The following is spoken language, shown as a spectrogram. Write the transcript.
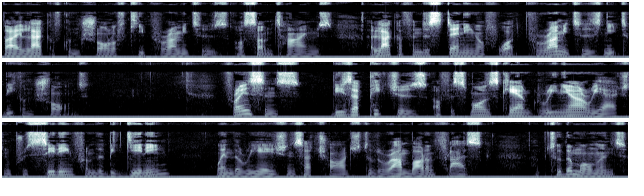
by lack of control of key parameters or sometimes a lack of understanding of what parameters need to be controlled. For instance, these are pictures of a small-scale Grignard reaction proceeding from the beginning when the reagents are charged to the round bottom flask up to the moment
